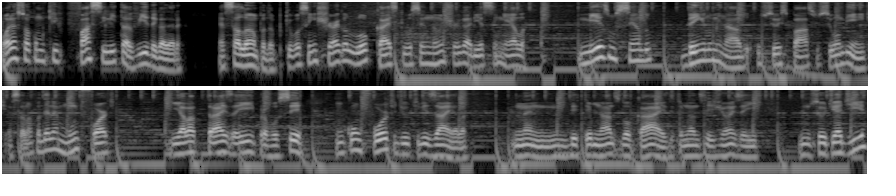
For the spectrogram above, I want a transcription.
Olha só como que facilita a vida, galera, essa lâmpada, porque você enxerga locais que você não enxergaria sem ela, mesmo sendo bem iluminado o seu espaço, o seu ambiente. Essa lâmpada ela é muito forte e ela traz aí para você um conforto de utilizar ela né, em determinados locais, determinadas regiões aí no seu dia a dia.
